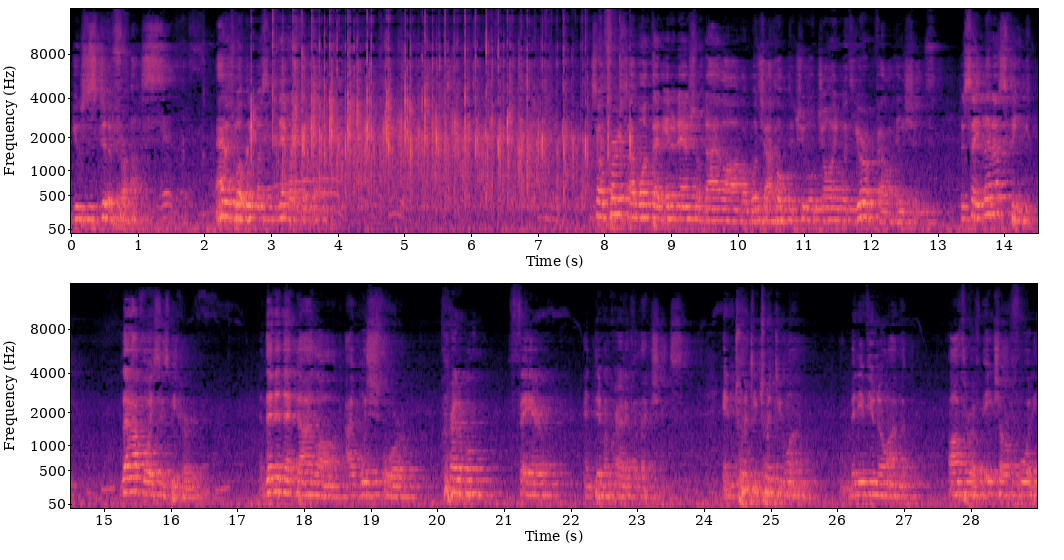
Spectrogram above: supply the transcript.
you stood for us. That is what we must never forget. So first, I want that international dialogue, of which I hope that you will join with your fellow Haitians, to say, let us speak. Let our voices be heard. And then in that dialogue, I wish for credible, fair, and democratic elections. In 2021, many of you know I'm the author of H.R. 40,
